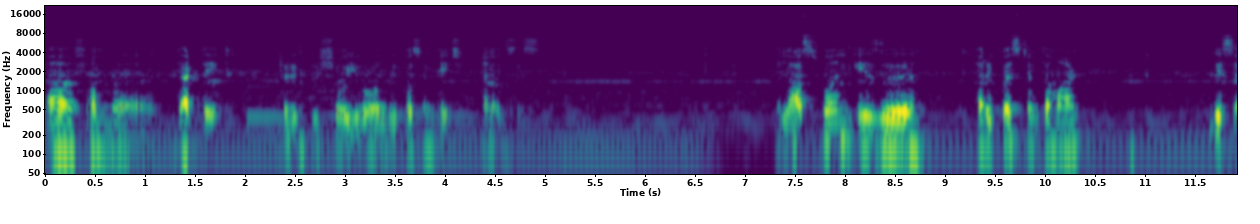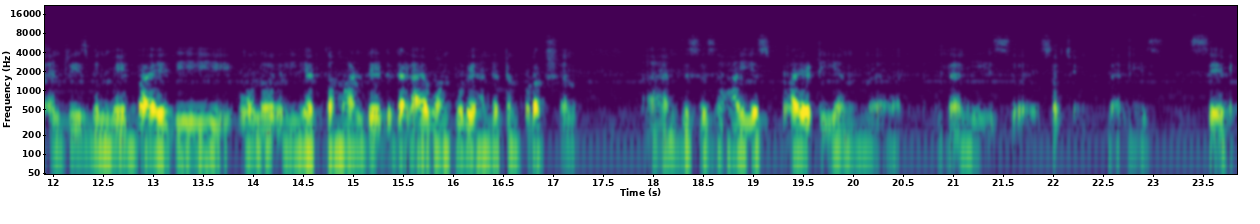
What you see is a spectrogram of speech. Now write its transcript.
uh, from uh, that date. It will show you all the percentage analysis. The last one is uh, a request and command this entry has been made by the owner. He had commanded that i want today 100 ton production and this is the highest priority and, uh, and then he is uh, searching then he is saving.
